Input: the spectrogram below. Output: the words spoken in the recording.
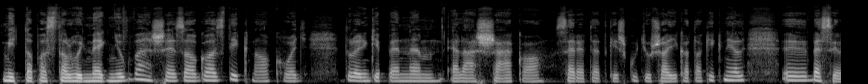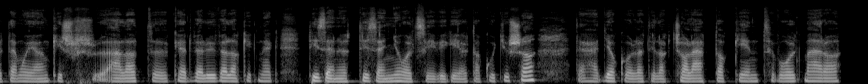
Mit tapasztal, hogy megnyugvás ez a gazdiknak, hogy tulajdonképpen nem elássák a szeretett kis kutyusaikat, akiknél beszéltem olyan kis állatkedvelővel, akiknek 15-18 évig élt a kutyusa, tehát gyakorlatilag családtakként volt már a,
